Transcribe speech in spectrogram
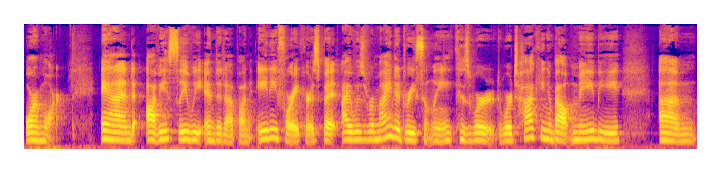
or more. And obviously we ended up on 84 acres, but I was reminded recently because we're we're talking about maybe um,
